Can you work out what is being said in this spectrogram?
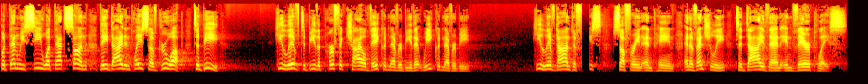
But then we see what that son they died in place of grew up to be. He lived to be the perfect child they could never be, that we could never be. He lived on to face suffering and pain, and eventually to die then in their place,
